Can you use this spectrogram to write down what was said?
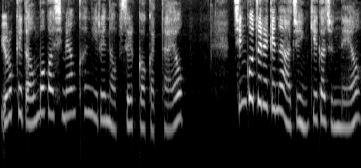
이렇게 넘어가시면 큰일은 없어요. 없을 것 같아요. 친구들에게는 아주 인기가 좋네요.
